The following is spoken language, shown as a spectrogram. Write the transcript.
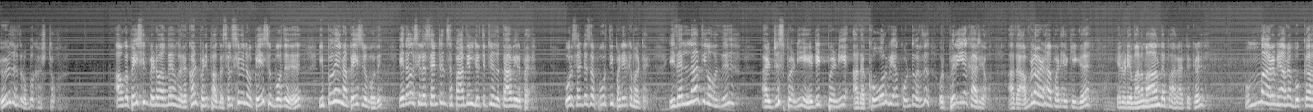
எழுதுறது ரொம்ப கஷ்டம். அவங்க பேசிட்டு போயிடுவாங்க இவங்க ரெக்கார்ட் படிப்பாங்க. சில சமயம் நம்ம பேசும்போது இப்போவே நான் பேசுகிற போது ஏதாவது சில சென்டென்ஸை பாதியில் நிறுத்திட்டு அதை தாவி இருப்பேன். ஒரு சென்டென்ஸை பூர்த்தி பண்ணியிருக்க மாட்டேன். இதெல்லாத்தையும் வந்து அட்ஜஸ்ட் பண்ணி எடிட் பண்ணி அதை கோர்வையாக கொண்டு வர்றது ஒரு பெரிய காரியம். அதை அவ்வளோ அழகாக பண்ணியிருக்கீங்க. என்னுடைய மனமார்ந்த பாராட்டுக்கள். ரொம்ப அருமையான புக்காக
